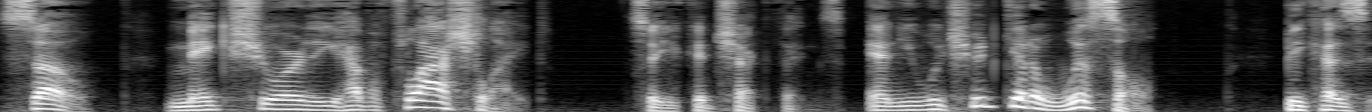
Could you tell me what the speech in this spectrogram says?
So make sure that you have a flashlight so you could check things. And you should get a whistle because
